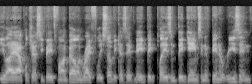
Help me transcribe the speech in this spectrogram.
Eli Apple, Jessie Bates, Vonn Bell, and rightfully so because they've made big plays in big games and have been a reason,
